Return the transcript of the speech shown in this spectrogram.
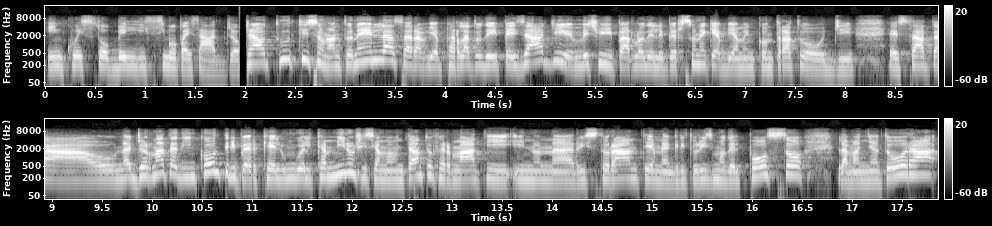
in questo bellissimo paesaggio. Ciao a tutti, sono Antonella Sara vi ha parlato dei paesaggi, io invece vi parlo delle persone che abbiamo incontrato oggi. È stata una giornata di incontri perché lungo il cammino ci siamo intanto fermati in un ristorante, un agriturismo del posto, la Magnatora,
